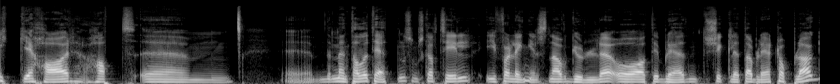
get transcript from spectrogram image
ikke har hatt eh, mentaliteten som skal til i forlengelsen av gullet, og at de ble en skikkelig etablert topplag.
